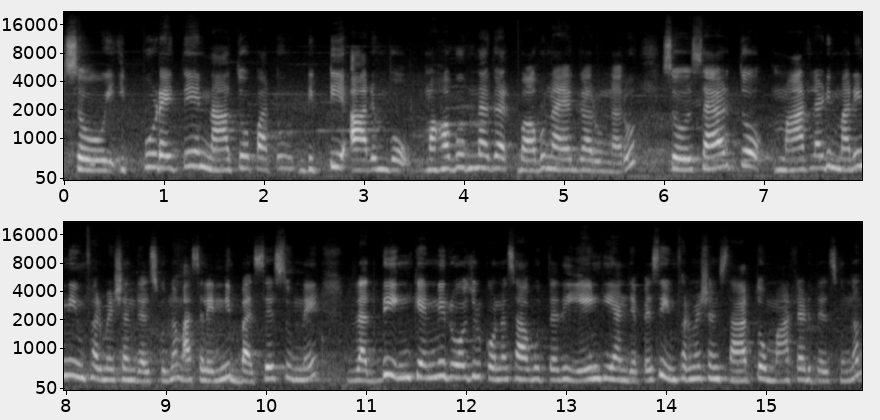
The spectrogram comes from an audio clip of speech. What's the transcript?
సో ఇప్పుడైతే నాతో పాటు డిప్టీ ఆర్ఎంఓ మహబూబ్ నగర్ బాబు నాయక్ గారు ఉన్నారు. సో సార్తో మాట్లాడి మరిన్ని ఇన్ఫర్మేషన్ తెలుసుకుందాం. అసలు ఎన్ని బస్సెస్ ఉన్నాయి? రద్దీ ఇంకెన్ని రోజులు కొనసాగుతుంది? ఏంటి అని చెప్పేసి ఇన్ఫర్మేషన్ సార్తో మాట్లాడి తెలుసుకుందాం.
